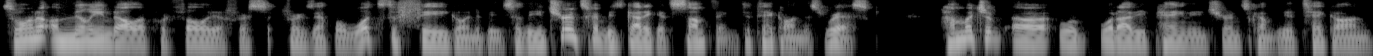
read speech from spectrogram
So on a million dollar portfolio, for for example, what's the fee going to be? So the insurance company's got to get something to take on this risk. How much of, uh, would, would I be paying the insurance company to take on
